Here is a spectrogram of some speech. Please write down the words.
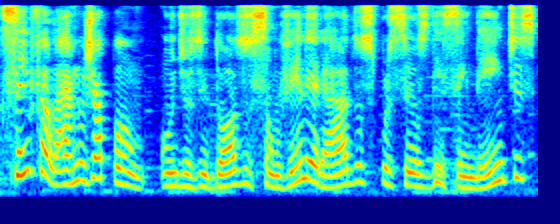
Sem falar no Japão, onde os idosos são venerados por seus descendentes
